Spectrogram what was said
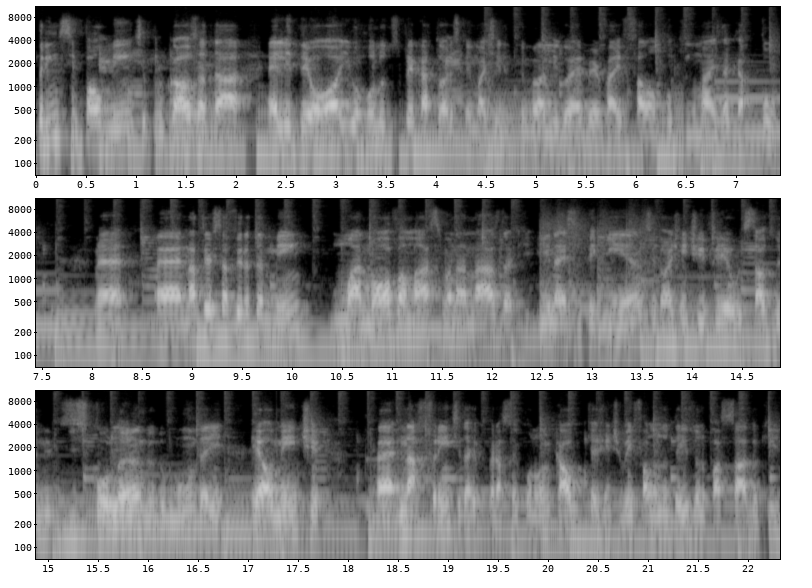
principalmente por causa da LDO e o rolo dos precatórios, que eu imagino que o meu amigo Eber vai falar um pouquinho mais daqui a pouco. Né? É, na terça-feira também, uma nova máxima na Nasdaq e na S&P 500, então a gente vê os Estados Unidos descolando do mundo aí, realmente é, na frente da recuperação econômica, algo que a gente vem falando desde o ano passado, que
